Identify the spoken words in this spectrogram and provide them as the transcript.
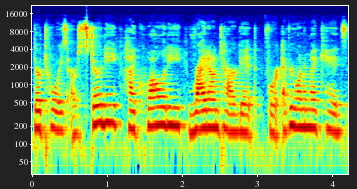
Their toys are sturdy, high quality, right on target for every one of my kids.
